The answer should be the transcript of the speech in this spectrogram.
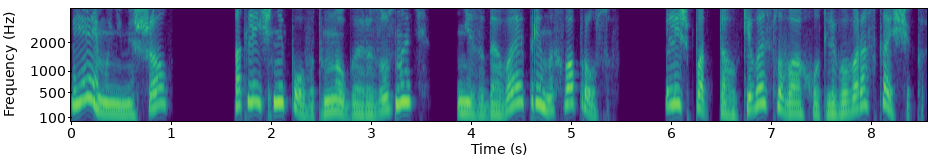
Я ему не мешал. Отличный повод многое разузнать, не задавая прямых вопросов, лишь подталкивая словоохотливого рассказчика.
